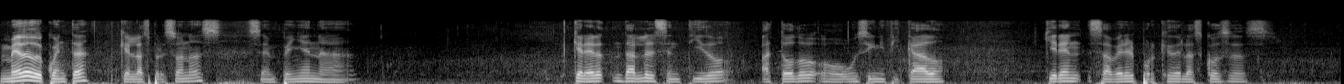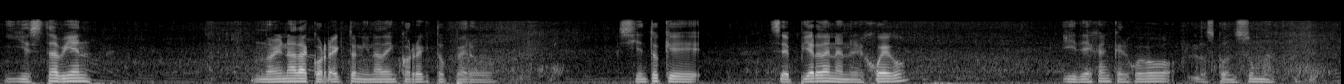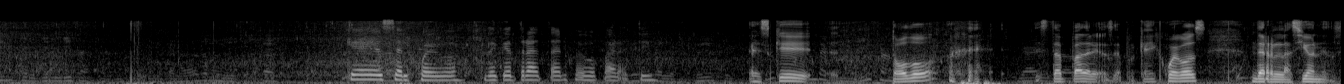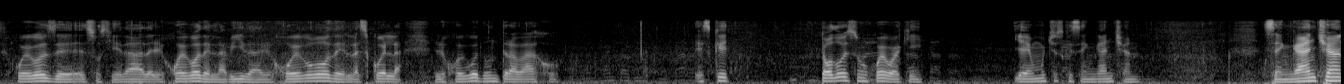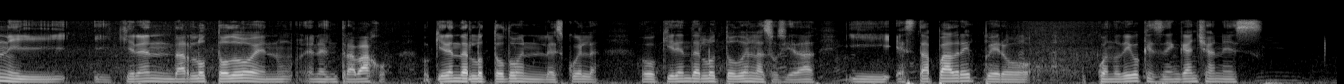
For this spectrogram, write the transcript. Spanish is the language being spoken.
Me he dado cuenta que las personas se empeñan a querer darle el sentido a todo o un significado. Quieren saber el porqué de las cosas y está bien. No hay nada correcto ni nada incorrecto, pero siento que se pierden en el juego y dejan que el juego los consuma. ¿Qué es el juego? ¿De qué trata el juego para ti? Es que todo está padre, o sea, porque hay juegos de relaciones, juegos de sociedad, el juego de la vida, el juego de la escuela, el juego de un trabajo. Es que todo es un juego aquí. Y hay muchos que se enganchan. Se enganchan y, quieren darlo todo en, en el trabajo. O quieren darlo todo en la escuela. O quieren darlo todo en la sociedad. Y está padre, pero cuando digo que se enganchan es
